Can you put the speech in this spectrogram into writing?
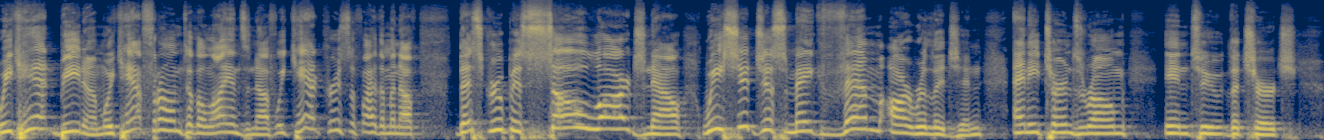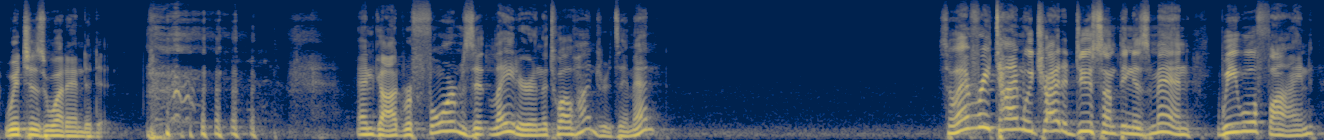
We can't beat them. We can't throw them to the lions enough. We can't crucify them enough. This group is so large now, we should just make them our religion. And he turns Rome into the church, which is what ended it. and God reforms it later in the 1200s. Amen? So every time we try to do something as men, we will find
